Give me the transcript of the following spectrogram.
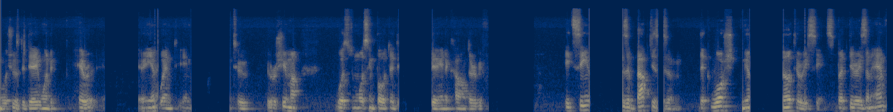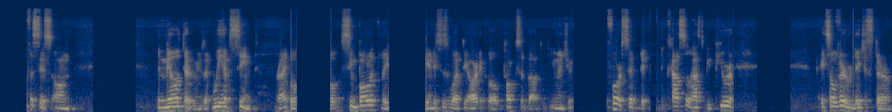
which was the day when the went into Hiroshima, was the most important day in the calendar. Before. It seems as a baptism that washed military sins, but there is an emphasis on the military that we have sinned, right? So symbolically, and this is what the article talks about that you mentioned before, said the, the castle has to be pure. It's all very religious term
